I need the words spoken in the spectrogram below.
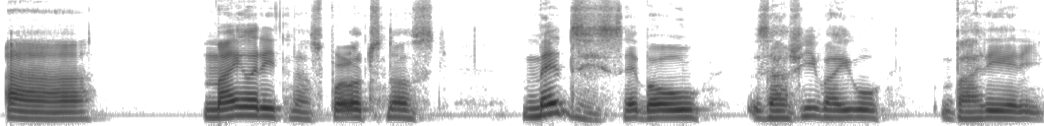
a majoritná spoločnosť medzi sebou zažívajú bariéry.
